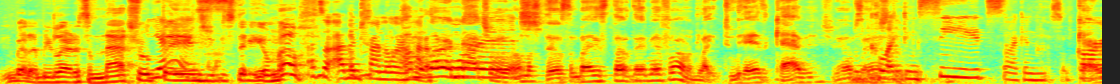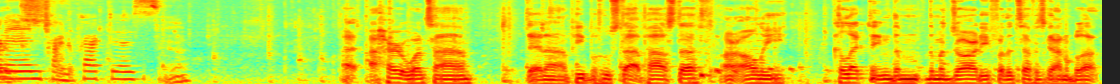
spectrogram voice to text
you, you better be learning some natural Yes. things you can stick in your mouth. That's what I've been trying to learn I'm gonna learn natural. I'm gonna steal somebody's stuff they've been farming, like two heads of cabbage. You know what I'm saying? collecting seeds so I can some garden, carrots. trying to practice. I, I heard one time that uh, people who stockpile stuff are only collecting the the majority for the toughest guy on the block.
